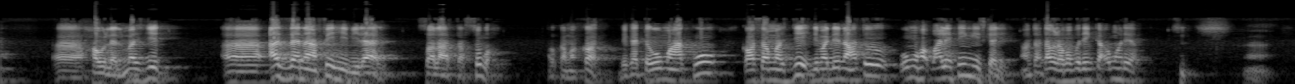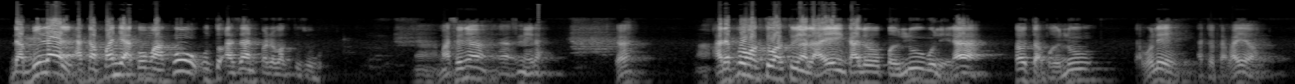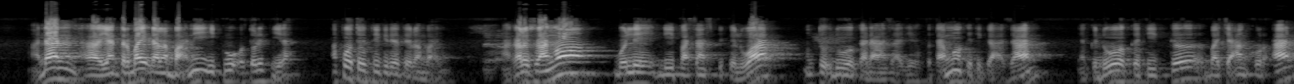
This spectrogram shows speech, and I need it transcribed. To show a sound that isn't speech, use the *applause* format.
uh, hawla al-masjid, uh, azana fihi Bilal, salat subuh. Okamakot. Dia kata, rumah aku, kawasan masjid di Madinah tu, rumah paling tinggi sekali. Orang tak tahulah berapa tingkat rumah dia. *laughs* Ha. Dan Bilal akan panjat ke rumah aku untuk azan pada waktu subuh. Ha, maksudnya, uh, ni lah. Ya? Ha, ada pun waktu-waktu yang lain, kalau perlu bolehlah. Kalau tak perlu, tak boleh atau tak payah. Ha, dan uh, yang terbaik dalam bab ni ikut otoriti lah. Apa otoriti kita dalam bab ni? Ha, kalau Selangor, boleh dipasang speaker luar untuk dua keadaan saja. Pertama ketika azan. Yang kedua ketika bacaan Quran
